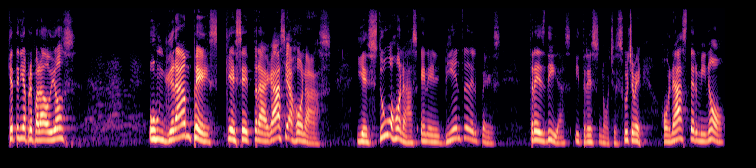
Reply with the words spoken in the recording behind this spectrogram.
¿Qué tenía preparado Dios? Un gran pez que se tragase a Jonás. Y estuvo Jonás en el vientre del pez tres días y tres noches. Escúcheme, Jonás terminó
